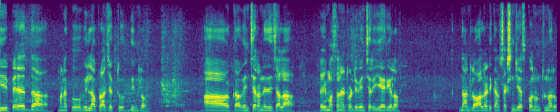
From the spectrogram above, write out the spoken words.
ఈ పెద్ద మనకు విల్లా ప్రాజెక్టు దీంట్లో. ఆ యొక్క వెంచర్ అనేది చాలా ఫేమస్ అయినటువంటి వెంచర్ ఈ ఏరియాలో. దాంట్లో ఆల్రెడీ కన్స్ట్రక్షన్ చేసుకొని ఉంటున్నారు.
